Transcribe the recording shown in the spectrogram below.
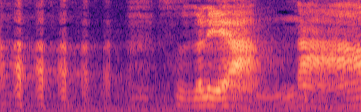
哈！是良啊！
